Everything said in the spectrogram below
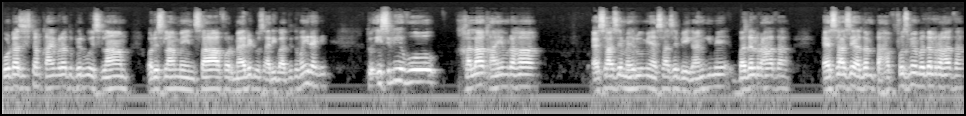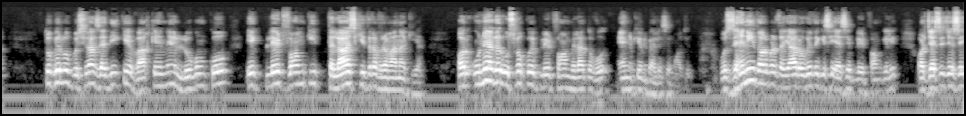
कोटा सिस्टम कायम रहा तो फिर वो इस्लाम, और इस्लाम में इंसाफ और मेरिट, वो सारी बातें तो वहीं रह गई। तो इसलिए वो खला कायम रहा एहसास महरूमी एहसास बेगानगी में बदल रहा था। एहसास अदम तहफ़ में बदल रहा था। तो फिर वो बुशरा जैदी के वाक़े ने लोगों को एक प्लेटफॉर्म की तलाश की तरफ़ रवाना किया। और उन्हें अगर उस वक्त कोई प्लेटफॉर्म मिला तो वो एम क्यू एम पहले से मौजूद। वो जहनी तौर पर तैयार हो गए थे किसी ऐसे प्लेटफॉर्म के लिए। और जैसे जैसे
